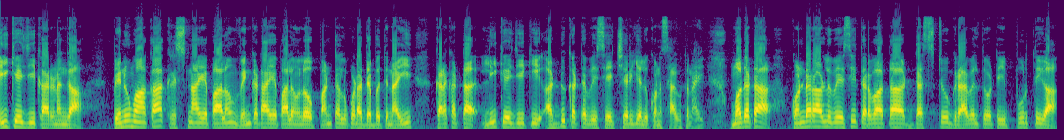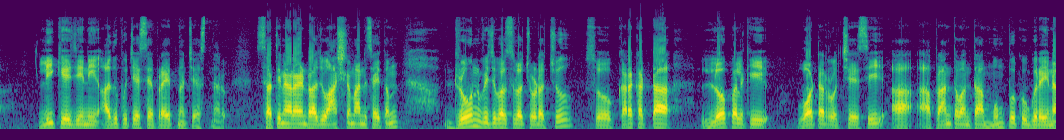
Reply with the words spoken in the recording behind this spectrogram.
లీకేజీ కారణంగా పెనుమాక కృష్ణాయపాలెం వెంకటాయపాలెంలో పంటలు కూడా దెబ్బతిన్నాయి. కరకట్ట లీకేజీకి అడ్డుకట్ట వేసే చర్యలు కొనసాగుతున్నాయి. మొదట కొండరాళ్ళు వేసి తర్వాత డస్ట్ గ్రావెల్ తోటి పూర్తిగా లీకేజీని అదుపు చేసే ప్రయత్నం చేస్తున్నారు. సత్యనారాయణరాజు ఆశ్రమాన్ని సైతం డ్రోన్ విజువల్స్లో చూడొచ్చు. సో కరకట్ట లోపలికి వాటర్ వచ్చేసి ఆ ప్రాంతం అంతా ముంపుకు గురైన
